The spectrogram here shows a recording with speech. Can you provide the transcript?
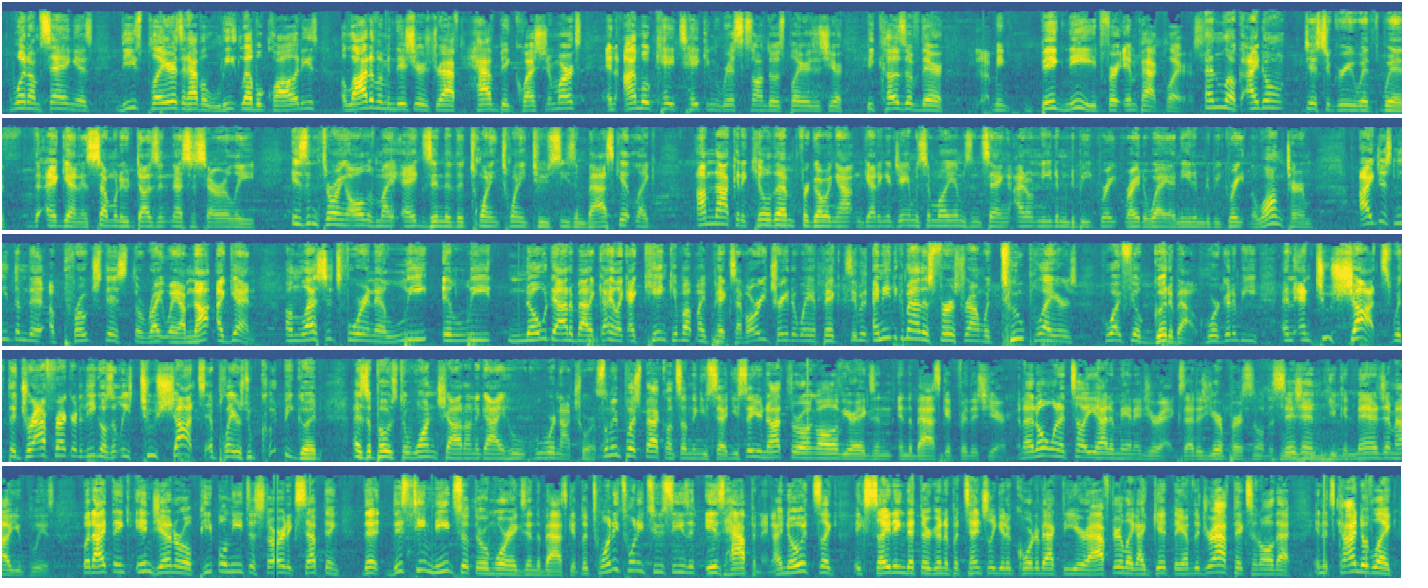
what I'm saying is these players that have elite level qualities, a lot of them in this year's draft have big question marks, and I'm okay taking risks on those players this year because of their, I mean, big need for impact players. And look, I don't disagree with with again as someone who doesn't necessarily isn't throwing all of my eggs into the 2022 season basket. Like I'm not going to kill them for going out and getting a Jameson Williams and saying I don't need him to be great right away. I need him to be great in the long term. I just need them to approach this the right way. I'm not again, unless it's for an elite, elite, no doubt about it guy. Like I can't give up my picks. I've already traded away a pick. See, but I need to come out of this first round with two players who I feel good about, who are going to be and and two shots with the draft record of the Eagles, at least two shots at players who could be good, as opposed to one shot on a guy who who we're not sure. About. So let me push back on something you said. You say you're not throwing all of your eggs in, in the basket for this year, and I don't want to tell you how to manage your eggs. That is your personal decision. you can manage them how you please. But I think in general, people need to start accepting that this team needs to throw more eggs in the basket. The 2022 season is happening. I know it's like exciting that they're going to potentially get a quarterback the year after. Like I get they have the draft picks and all that. And it's kind of like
